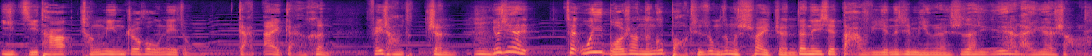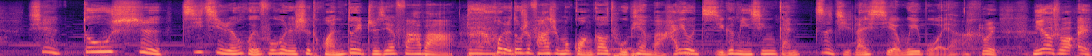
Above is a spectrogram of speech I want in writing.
以及他成名之后那种敢爱敢恨，非常的真。因为现在在微博上能够保持这种这么率真的那些大 V、那些名人，实在是越来越少了。现在都是机器人回复，或者是团队直接发吧，对啊或者都是发什么广告图片吧。还有几个明星敢自己来写微博呀？对，你要说，哎，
